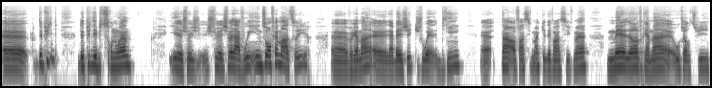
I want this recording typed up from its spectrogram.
euh, depuis, depuis le début du tournoi, je, je, je, je vais l'avouer, ils nous ont fait mentir. Euh, vraiment, euh, la Belgique jouait bien, tant offensivement que défensivement. Mais là, vraiment, aujourd'hui,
